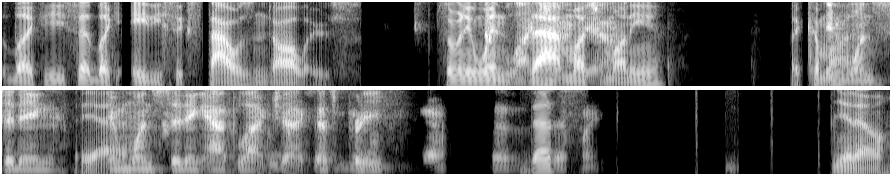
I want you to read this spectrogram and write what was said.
like he said, like eighty-six thousand dollars. Somebody wins that blackjack, much yeah. money. Like, come in on. one sitting, yeah. in one sitting at blackjack. That's pretty. uh, That's- definitely- You know,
